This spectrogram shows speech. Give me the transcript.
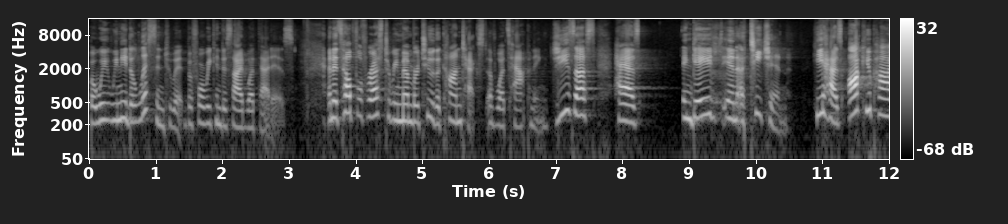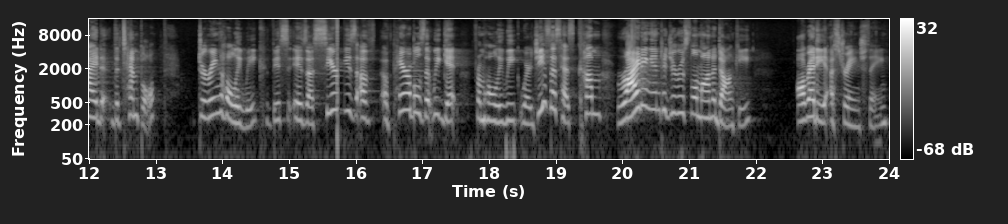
But we, we need to listen to it before we can decide what that is. And it's helpful for us to remember, too, the context of what's happening. Jesus has engaged in a teach in, he has occupied the temple during Holy Week. This is a series of, of parables that we get from Holy Week where Jesus has come riding into Jerusalem on a donkey, already a strange thing,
